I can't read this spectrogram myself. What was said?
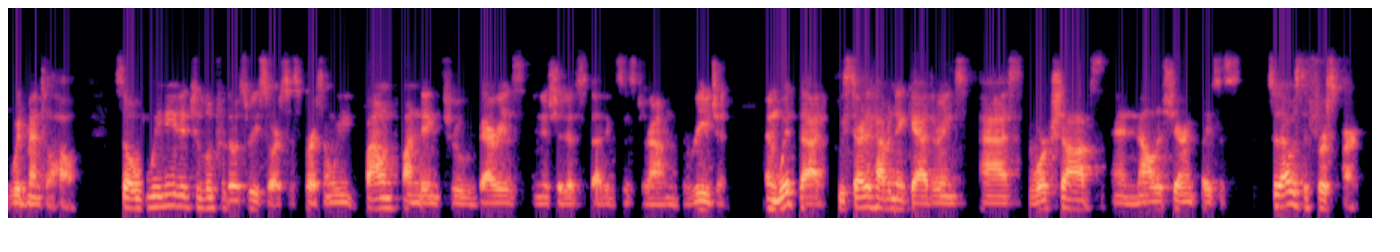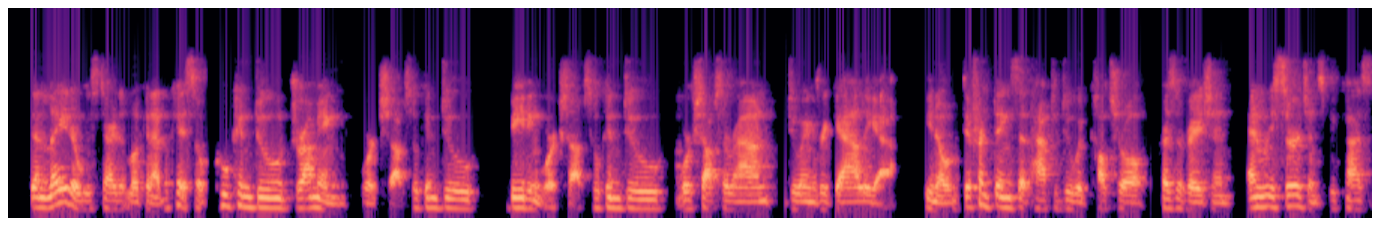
with mental health. So we needed to look for those resources first, and we found funding through various initiatives that exist around the region. And with that, we started having the gatherings as workshops and knowledge sharing places. So that was the first part. Then later, we started looking at okay, so who can do drumming workshops? Who can do beading workshops? Who can do workshops around doing regalia? You know, different things that have to do with cultural preservation and resurgence, because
